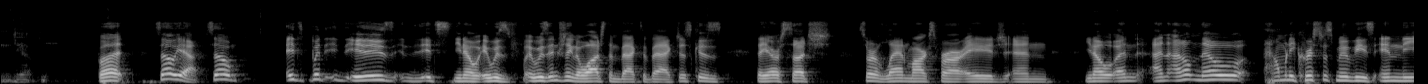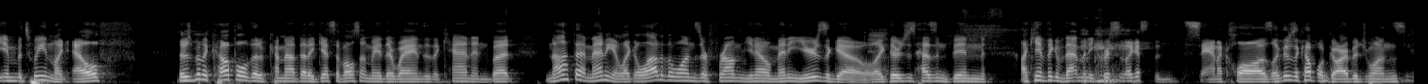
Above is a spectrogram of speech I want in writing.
Yeah. But so yeah, so it's but it, it is it's you know it was it was interesting to watch them back to back just because they are such sort of landmarks for our age and you know and and I don't know how many Christmas movies in the in between like Elf. There's been a couple that have come out that I guess have also made their way into the canon, but not that many. Like a lot of the ones are from you know many years ago. Yeah. Like there just hasn't been. I can't think of that many Christmas. I guess the Santa Claus. Like there's a couple garbage ones. Yeah.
